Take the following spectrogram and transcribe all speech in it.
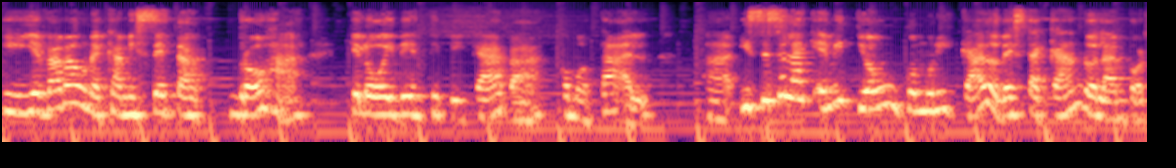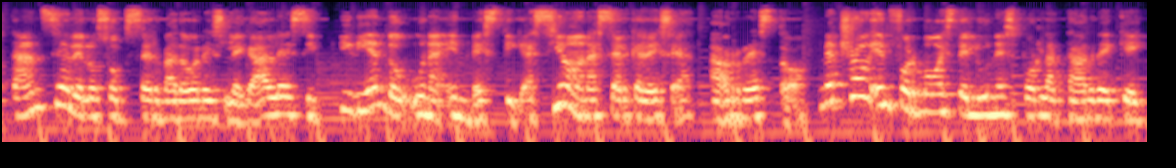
y llevaba una camiseta roja que lo identificaba como tal. Uh, y CECELAC emitió un comunicado destacando la importancia de los observadores legales y pidiendo una investigación acerca de ese arresto. Metro informó este lunes por la tarde que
